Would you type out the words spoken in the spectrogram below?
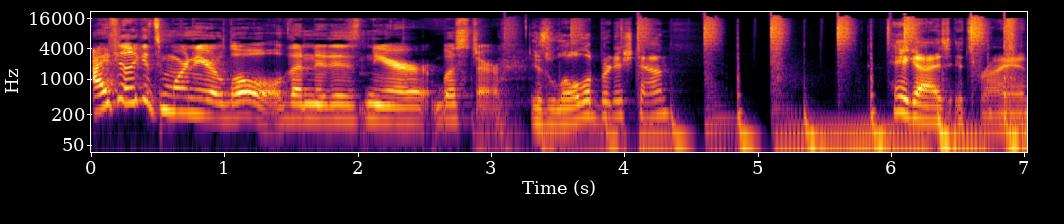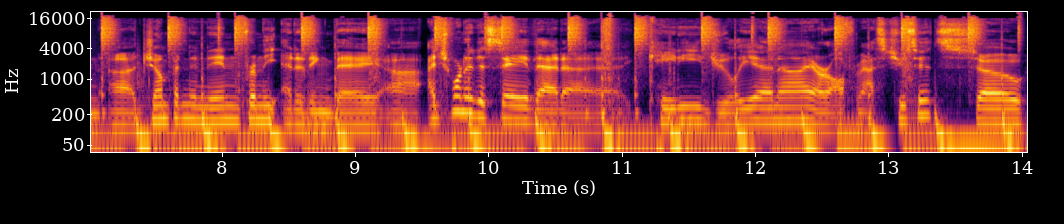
I feel like it's more near Lowell than it is near Worcester. Is Lowell a British town? Hey guys, it's Ryan, uh, jumping in, in from the editing bay. Uh, I just wanted to say that uh, Katie, Julia, and I are all from Massachusetts. So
